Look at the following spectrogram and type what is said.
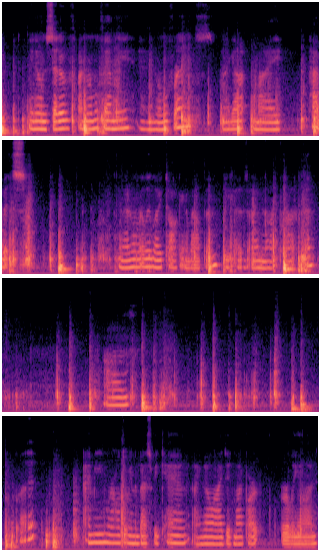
You know, instead of a normal family and normal friends, I got my habits. And I don't really like talking about them because I'm not proud of them. Um, but, I mean, we're all doing the best we can. I know I did my part early on.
